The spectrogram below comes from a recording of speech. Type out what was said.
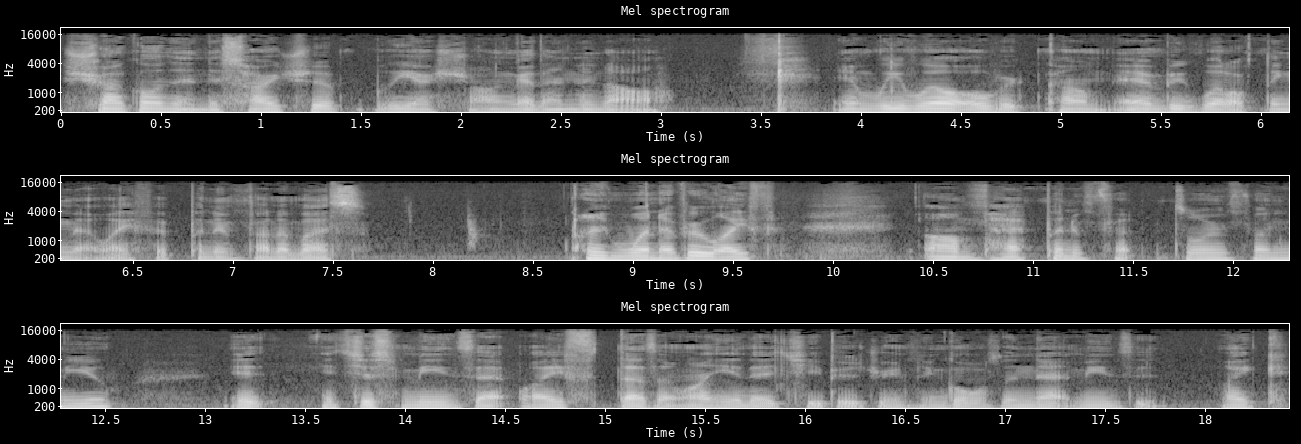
struggle, than this hardship. We are stronger than it all. And we will overcome every little thing that life has put in front of us. And whenever life um has put in front in front of you, it it just means that life doesn't want you to achieve your dreams and goals and that means it like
